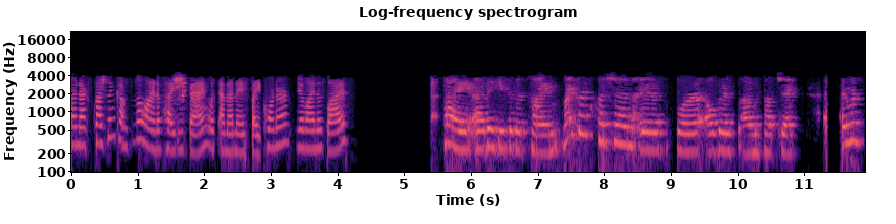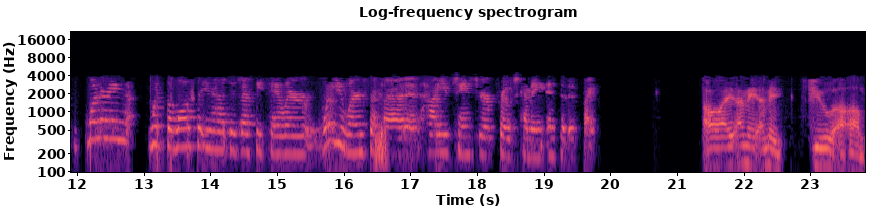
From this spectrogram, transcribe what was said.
Our next question comes from the line of Heidi Fang with MMA Fight Corner. Your line is live. Hi, uh, thank you for the time. My first question is for Elvis uh, I was wondering, with the loss that you had to Jesse Taylor, what you learned from that and how you changed your approach coming into this fight. Oh, I, made I made few uh, um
